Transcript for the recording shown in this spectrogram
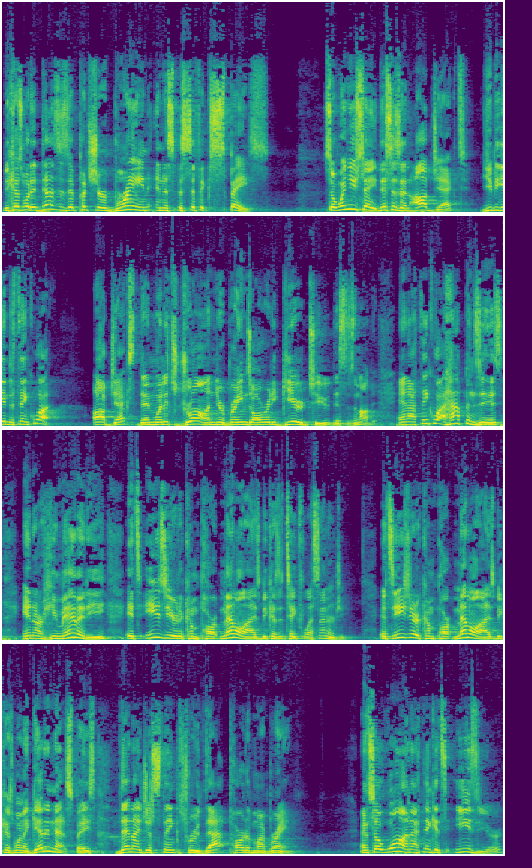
Because what it does is it puts your brain in a specific space. So when you say this is an object, you begin to think what? Objects. Then when it's drawn, your brain's already geared to this is an object. And I think what happens is in our humanity, it's easier to compartmentalize because it takes less energy. It's easier to compartmentalize because when I get in that space, then I just think through that part of my brain. And so one, I think it's easier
